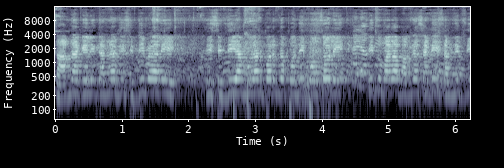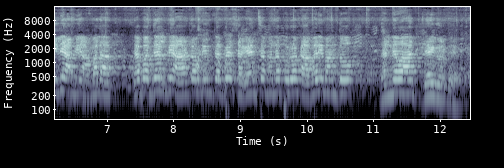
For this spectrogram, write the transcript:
साधना केली त्यांना जी सिद्धी मिळाली ती सिद्धी या मुलांपर्यंत कधी पोहोचवली ती तुम्हाला बघण्यासाठी संधी दिली आम्ही आम्हाला. त्याबद्दल मी आर्ट ऑफ लिव्हिंग तर्फे सगळ्यांचं मनपूर्वक आभारी मानतो. धन्यवाद. जय गुरुदेव.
